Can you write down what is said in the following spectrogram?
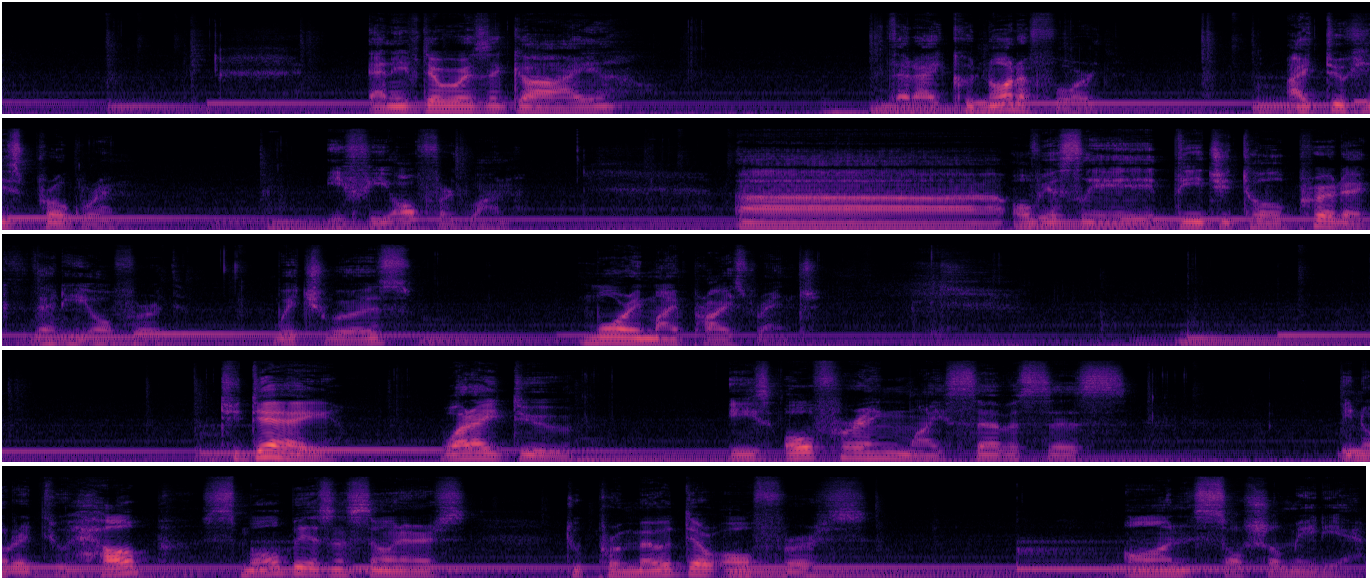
And if there was a guy that I could not afford, I took his program if he offered one. Uh, obviously, a digital product that he offered, which was more in my price range. Today, what I do is offering my services in order to help small business owners to promote their offers on social media.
